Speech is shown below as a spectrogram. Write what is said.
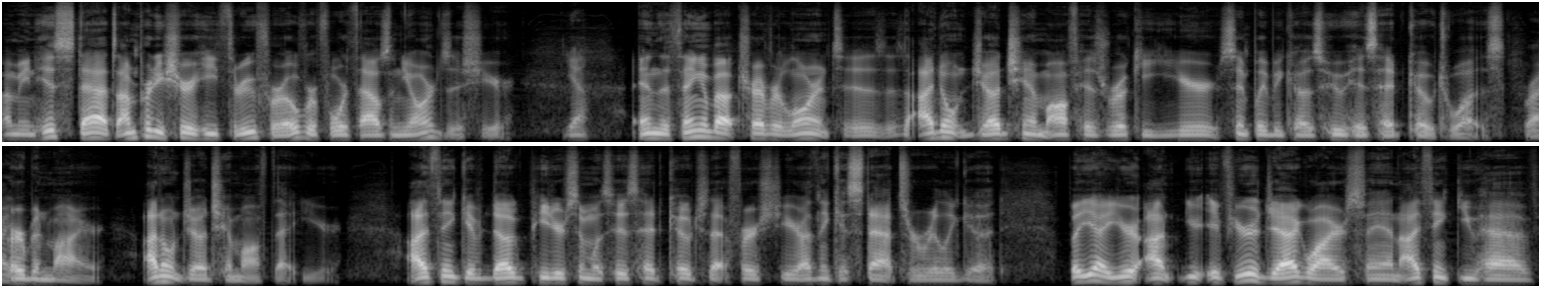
I mean, his stats, I'm pretty sure he threw for over 4,000 yards this year. Yeah. And the thing about Trevor Lawrence is, is I don't judge him off his rookie year simply because who his head coach was, Right. Urban Meyer. I don't judge him off that year. I think if Doug Pederson was his head coach that first year, I think his stats are really good. But yeah, you're I, you, if you're a Jaguars fan, I think you have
